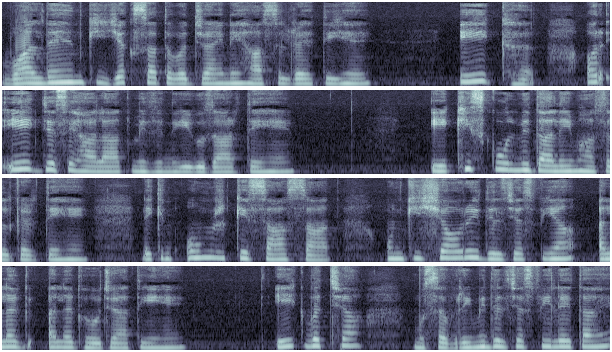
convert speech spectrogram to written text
والدین کی یکساں توجہ انہیں حاصل رہتی ہے۔ ایک گھر اور ایک جیسے حالات میں زندگی گزارتے ہیں۔ ایک ہی اسکول میں تعلیم حاصل کرتے ہیں، لیکن عمر کے ساتھ ساتھ ان کی شعوری دلچسپیاں الگ الگ ہو جاتی ہیں۔ ایک بچہ مصوری میں دلچسپی لیتا ہے،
